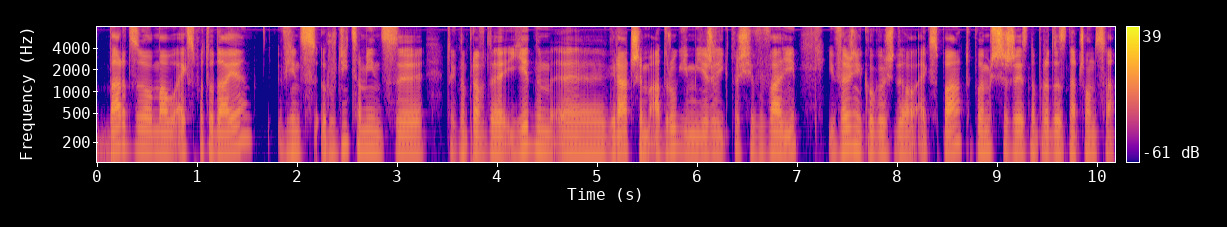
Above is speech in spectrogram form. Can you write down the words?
bardzo mało expa to daje, więc różnica między tak naprawdę jednym e, graczem a drugim, jeżeli ktoś się wywali i weźmie kogoś do expa, to powiem szczerze, jest naprawdę znacząca.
